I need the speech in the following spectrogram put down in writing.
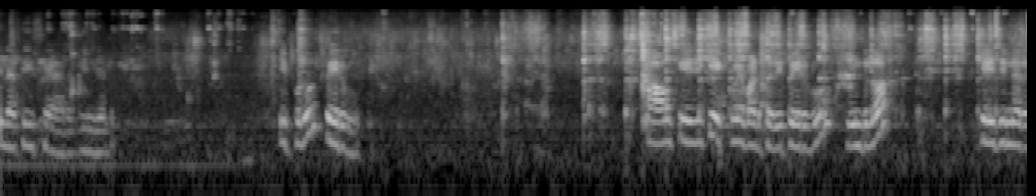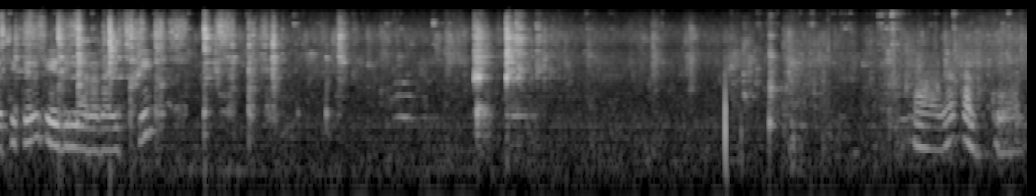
ఇలా తీసేయాలి గింజలు. ఇప్పుడు పెరుగు. పావు కేజీకి ఎక్కువే పడుతుంది పెరుగు. ఇందులో కేజీన్నర చికెన్ కేజీన్నర రైస్కి. బాగా కలుపుకోవాలి.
